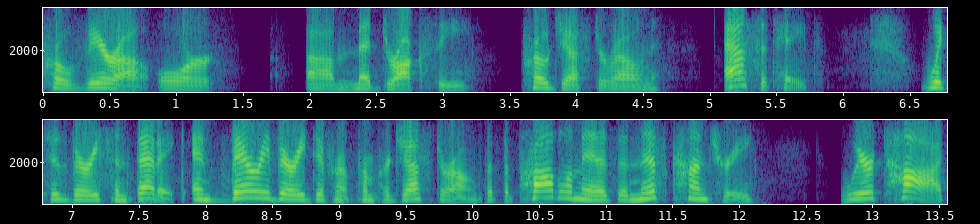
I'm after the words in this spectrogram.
Provera or um, medroxyprogesterone acetate which is very synthetic and very, very different from progesterone. But the problem is in this country, we're taught,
